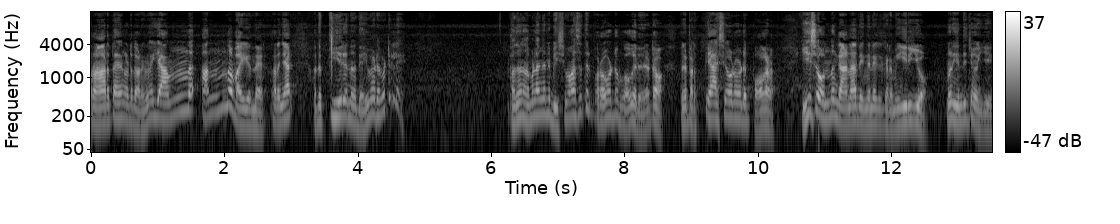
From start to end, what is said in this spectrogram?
പ്രാർത്ഥന അങ്ങോട്ട് തുടങ്ങി. നോക്കി അന്ന് അന്ന് വൈകുന്നേരം പറഞ്ഞാൽ അത് തീരുന്ന ദൈവം ഇടപെട്ടില്ലേ? അപ്പോൾ അതുകൊണ്ട് നമ്മളങ്ങനെ വിശ്വാസത്തിൽ പുറകോട്ട് പോകരുത് കേട്ടോ. നല്ല പ്രത്യാശയോടുകൂടി പോകണം. ഈശോ ഒന്നും കാണാതെ ഇങ്ങനെയൊക്കെ ക്രമീകരിക്കുവോ? നിങ്ങൾ ചിന്തിച്ചു നോക്കിയേ.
